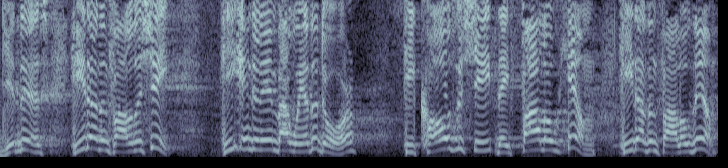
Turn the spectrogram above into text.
Get this. He doesn't follow the sheep. He entered in by way of the door. He calls the sheep. They follow him. He doesn't follow them.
